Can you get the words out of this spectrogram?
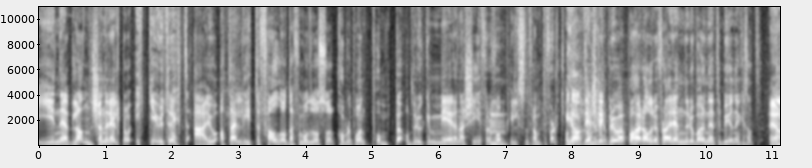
i Nederland generelt, og ikke i Utrecht, er jo at det er lite fall, og derfor må du også koble på en pumpe og bruke mer energi for å få pilsen fram til folk. Ja, det slipper du på Haraldrud, for da renner du bare ned til byen, ikke sant? Ja.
